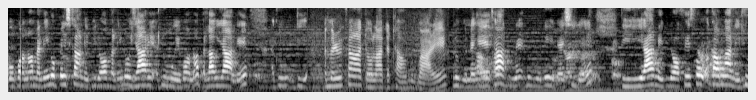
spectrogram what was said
ဟိုပေါ့နော်မလင်းတို့ page ကနေပြီးတော့မလင်းတို့ရတဲ့အလှငွေပေါ့နော်ဘယ်လောက်ရလဲအခုဒီအမေရိကဒေါ်လာ1000လှူပါတယ်လှူနိုင်ငံခြားလှူတဲ့အလှငွေလေးတွေလည်းရှိတယ်ဒီကနေပြီးတော့ Facebook account ကနေလှူ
